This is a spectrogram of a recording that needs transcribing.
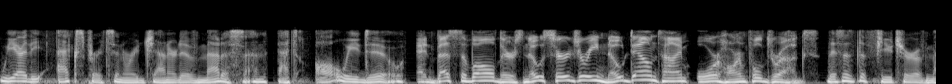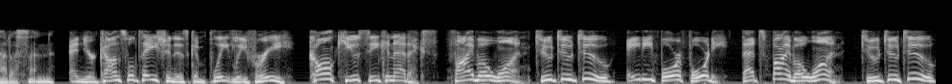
We are the experts in regenerative medicine. That's all we do. And best of all, there's no surgery, no downtime, or harmful drugs. This is the future of medicine. And your consultation is completely free. Call QC Kinetics 501 222 8440. That's 501 222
